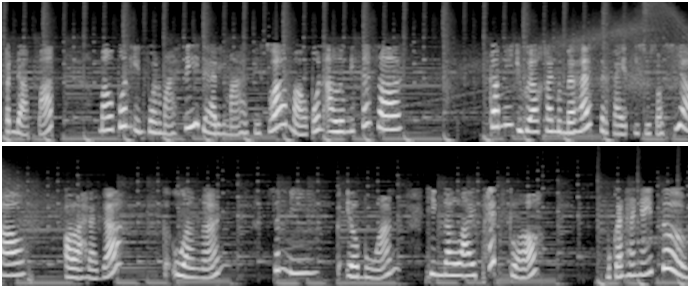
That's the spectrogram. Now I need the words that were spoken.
pendapat, maupun informasi dari mahasiswa maupun alumni KESOS. Kami juga akan membahas terkait isu sosial, olahraga, keuangan, seni, keilmuan, hingga life hacks loh. Bukan hanya itu,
